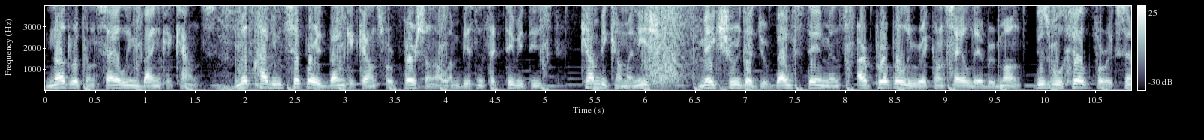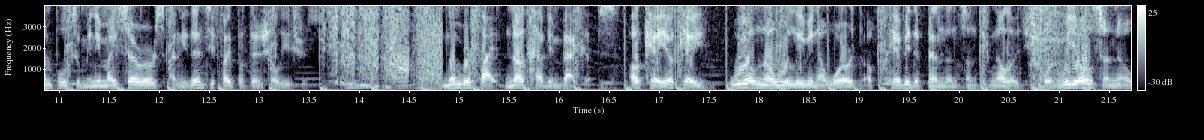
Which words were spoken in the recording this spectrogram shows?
Not reconciling bank accounts. Not having separate bank accounts for personal and business activities can become an issue. Make sure that your bank statements are properly reconciled every month. This will help, for example, to minimize errors and identify potential issues. Number 5. Not having backups. Okay, okay, we all know we live in a world of heavy dependence on technology, but we also know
